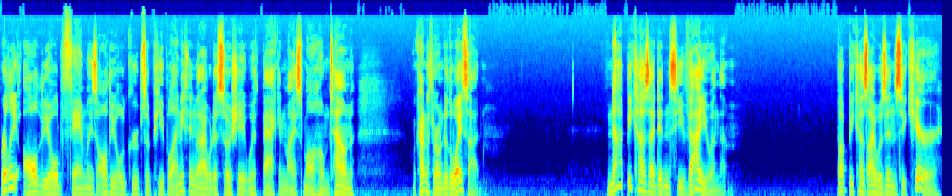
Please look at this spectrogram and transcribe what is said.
really all the old families, all the old groups of people, anything that I would associate with back in my small hometown were kind of thrown to the wayside. Not because I didn't see value in them, but because I was insecure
